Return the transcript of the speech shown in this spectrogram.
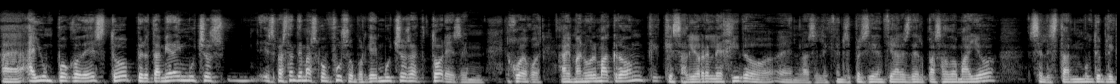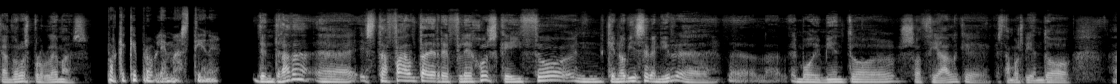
hay un poco de esto, pero también hay muchos, es bastante más confuso porque hay muchos actores en juego. A Emmanuel Macron, que, que salió reelegido en las elecciones presidenciales del pasado mayo, se le están multiplicando los problemas. ¿Por qué qué problemas tiene? De entrada, eh, esta falta de reflejos que hizo que no viese venir eh, el movimiento social que, estamos viendo eh,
